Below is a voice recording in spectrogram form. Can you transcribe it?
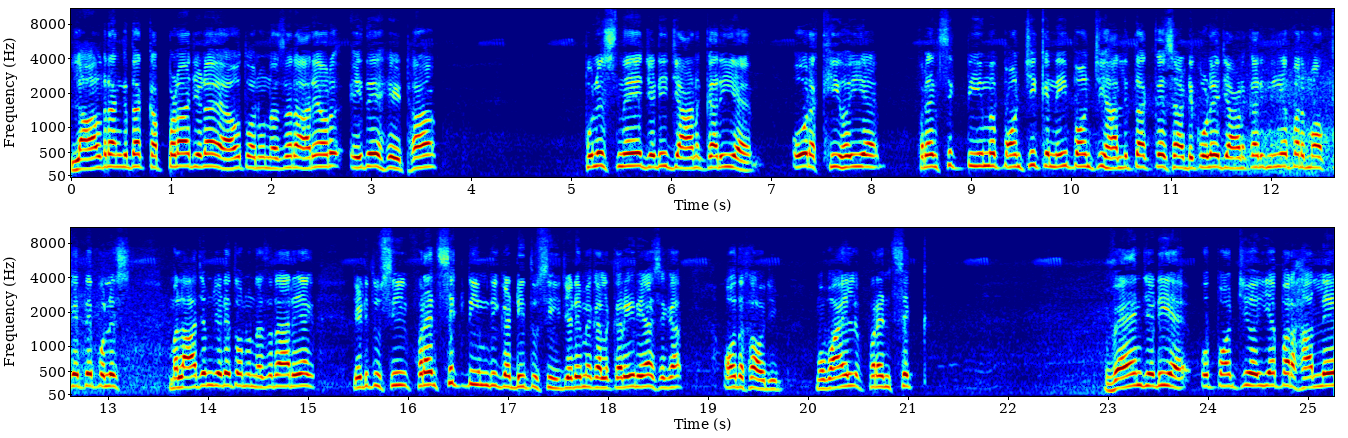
ਲਾਲ ਰੰਗ ਦਾ ਕੱਪੜਾ ਜਿਹੜਾ ਆ, ਉਹ ਤੁਹਾਨੂੰ ਨਜ਼ਰ ਆ ਰਿਹਾ ਔਰ ਇਹਦੇ ਹੇਠਾਂ ਪੁਲਿਸ ਨੇ ਜਿਹੜੀ ਜਾਣਕਾਰੀ ਹੈ, ਉਹ ਰੱਖੀ ਹੋਈ ਹੈ। ਫੋਰੈਂਸਿਕ ਟੀਮ ਪਹੁੰਚੀ ਕਿ ਨਹੀਂ ਪਹੁੰਚੀ, ਹਾਲੇ ਤੱਕ ਸਾਡੇ ਕੋਲੇ ਜਾਣਕਾਰੀ ਨਹੀਂ ਹੈ, ਪਰ ਮੌਕੇ ਤੇ ਪੁਲਿਸ ਮੁਲਾਜ਼ਮ ਜਿਹੜੇ ਤੁਹਾਨੂੰ ਨਜ਼ਰ ਆ ਰਹੇ ਆ, ਜਿਹੜੀ ਤੁਸੀਂ ਫੋਰੈਂਸਿਕ ਟੀਮ ਦੀ ਗੱਡੀ ਤੁਸੀਂ, ਜਿਹੜੇ ਮੈਂ ਗੱਲ ਕਰ ਹੀ ਰਿਹਾ ਸੀਗਾ, ਉਹ ਦਿਖਾਓ ਜੀ। ਮੋਬਾਈਲ ਫੋਰੈਂਸਿਕ ਵੈਨ ਜਿਹੜੀ ਹੈ, ਉਹ ਪਹੁੰਚੀ ਹੋਈ ਹੈ, ਪਰ ਹਾਲੇ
